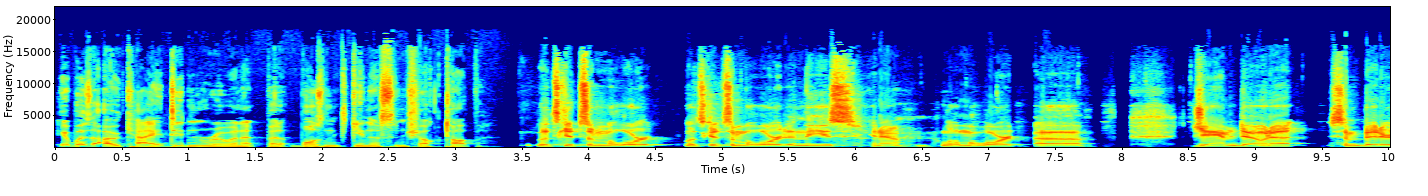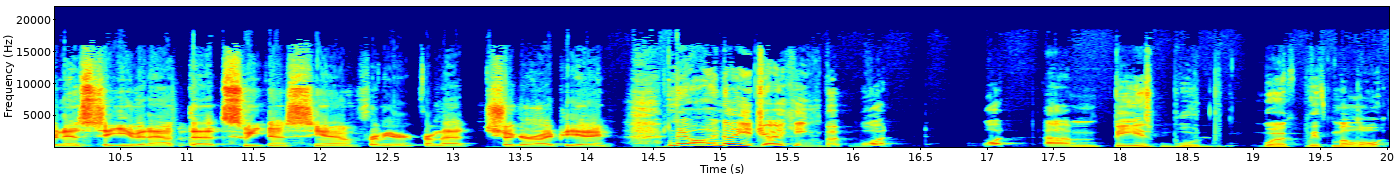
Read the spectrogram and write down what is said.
It was okay. It didn't ruin it, but it wasn't Guinness and Shock Top. Let's get some Malort. Let's get some Malort in these. You know, a little Malort uh, jam donut, some bitterness to even out that sweetness. You know, from your from that sugar IPA. Now I know you're joking, but what what um, beers would work with Malort?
